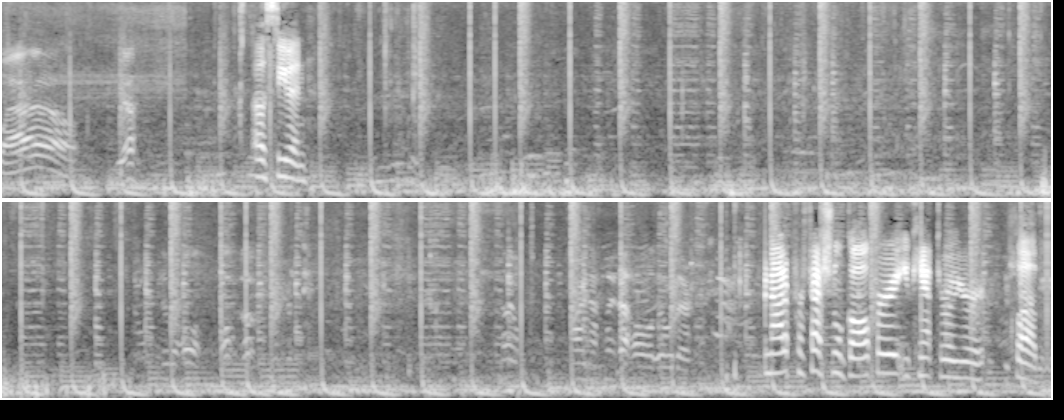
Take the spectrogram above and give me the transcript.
Wow. Yeah. Oh, Steven. You're not a professional golfer. You can't throw your club.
